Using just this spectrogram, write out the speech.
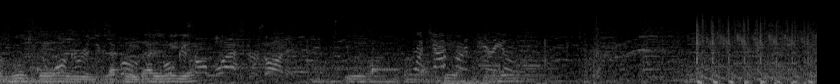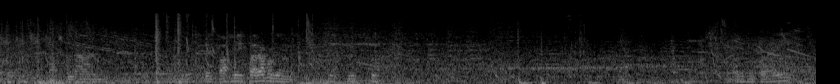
os guste la calidad del vídeo. Y vamos a poner aquí, plan, es que paso a disparar porque me... Por.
